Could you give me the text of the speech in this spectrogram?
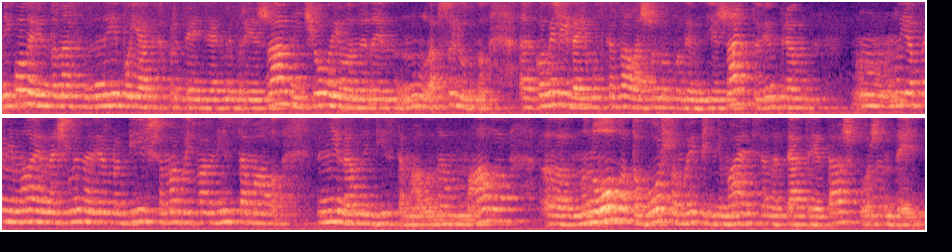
Ніколи він до нас ні по яких претензіях не приїжджав, нічого його не, не ну, абсолютно. Е, Коли Ліда йому сказала, що ми будемо з'їжджати, то він прям, ну я розумію, знайшли, мабуть, більше, мабуть, вам міста мало. Ні, нам не міста мало, нам мало що ми піднімаємося на п'ятий етаж кожен день.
